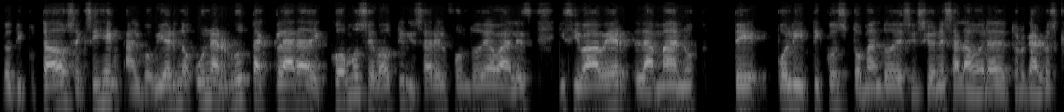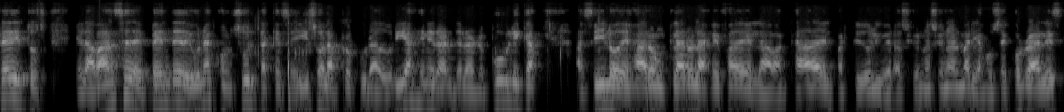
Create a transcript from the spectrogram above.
Los diputados exigen al gobierno una ruta clara de cómo se va a utilizar el fondo de avales y si va a haber la mano de políticos tomando decisiones a la hora de otorgar los créditos. El avance depende de una consulta que se hizo a la Procuraduría General de la República. Así lo dejaron claro la jefa de la bancada del Partido Liberación Nacional, María José Corrales,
